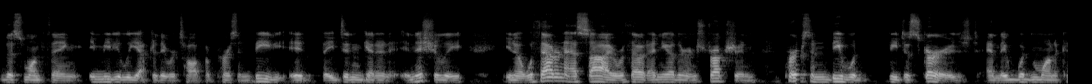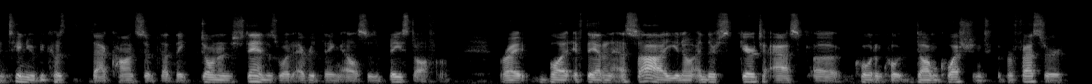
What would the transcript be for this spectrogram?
this one thing immediately after they were taught but person b it, they didn't get it initially you know without an si or without any other instruction person b would be discouraged and they wouldn't want to continue because that concept that they don't understand is what everything else is based off of right? But if they had an si you know and they're scared to ask a quote unquote dumb question to the professor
